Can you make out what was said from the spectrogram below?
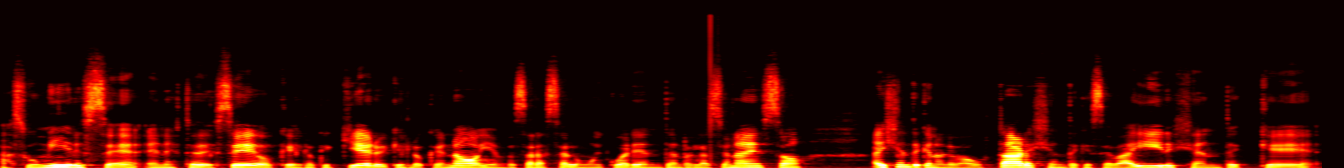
asumirse en este deseo, qué es lo que quiero y qué es lo que no, y empezar a ser muy coherente en relación a eso, hay gente que no le va a gustar, gente que se va a ir, gente que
